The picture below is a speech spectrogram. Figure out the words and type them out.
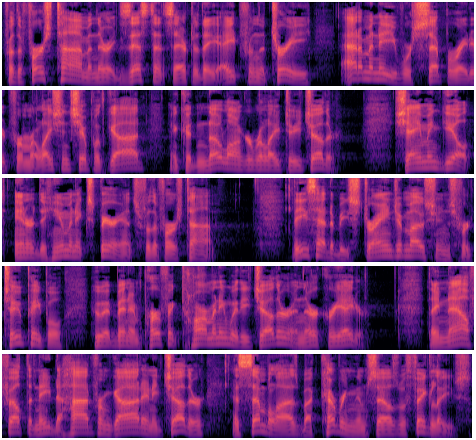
For the first time in their existence after they ate from the tree, Adam and Eve were separated from relationship with God and could no longer relate to each other. Shame and guilt entered the human experience for the first time. These had to be strange emotions for two people who had been in perfect harmony with each other and their Creator. They now felt the need to hide from God and each other, as symbolized by covering themselves with fig leaves.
